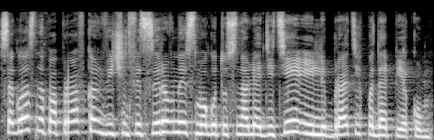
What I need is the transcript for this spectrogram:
Согласно поправкам, ВИЧ-инфицированные смогут усыновлять детей или брать их под опеку.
